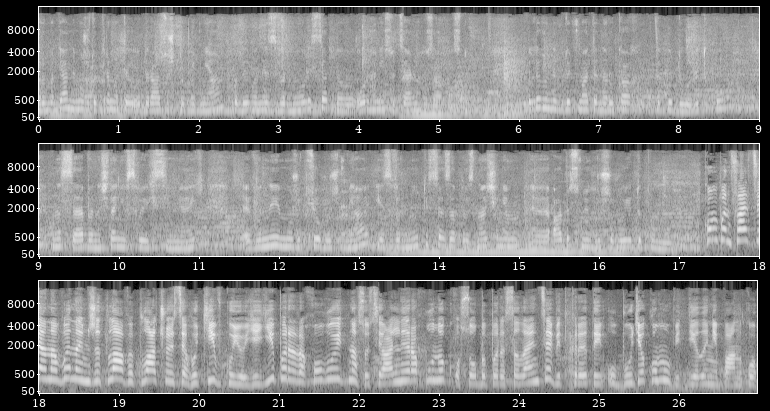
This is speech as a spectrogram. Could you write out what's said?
громадяни можуть отримати одразу ж того дня, коли вони звернулися до органів соціального захисту. Коли вони будуть мати на руках таку довідку на себе, на членів своїх сімей, е, вони можуть цього ж дня і звернутися за призначенням е, адресної грошової допомоги. Компенсація на винайм житла виплачується готівкою. Її перераховують на соціальний рахунок особи переселенця, відкритий у будь-якому відділенні банку.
